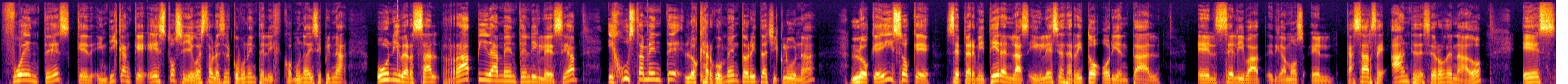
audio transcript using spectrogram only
fuentes que indican que esto se llegó a establecer como una, disciplina universal rápidamente en la iglesia y justamente lo que argumenta ahorita Chicluna, lo que hizo que se permitiera en las iglesias de rito oriental el celibat, digamos, el casarse antes de ser ordenado, es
